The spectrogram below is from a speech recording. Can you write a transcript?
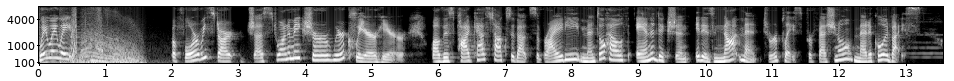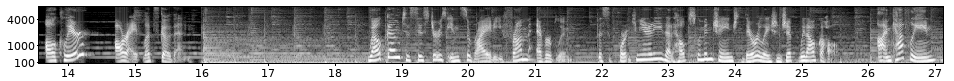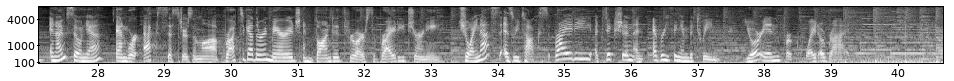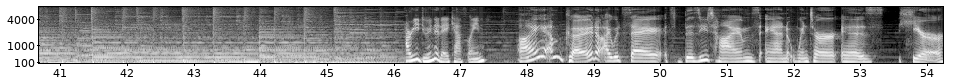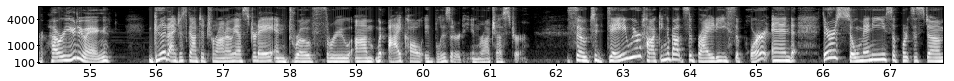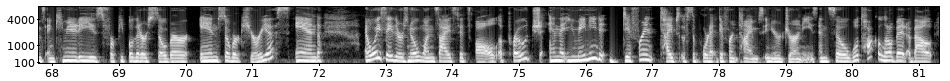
Wait, wait, wait. Before we start, just want to make sure we're clear here. While this podcast talks about sobriety, mental health, and addiction, it is not meant to replace professional medical advice. All clear? All right, let's go then. Welcome to Sisters in Sobriety from Everbloom, the support community that helps women change their relationship with alcohol. I'm Kathleen. And I'm Sonia. And we're ex sisters in law, brought together in marriage and bonded through our sobriety journey. Join us as we talk sobriety, addiction, and everything in between. You're in for quite a ride. How are you doing today, Kathleen? I am good. I would say it's busy times and winter is here. How are you doing? Good. I just got to Toronto yesterday and drove through um, what I call a blizzard in Rochester. So today we are talking about sobriety support, and there are so many support systems and communities for people that are sober and sober curious. And I always say there's no one size fits all approach, and that you may need different types of support at different times in your journeys. And so we'll talk a little bit about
